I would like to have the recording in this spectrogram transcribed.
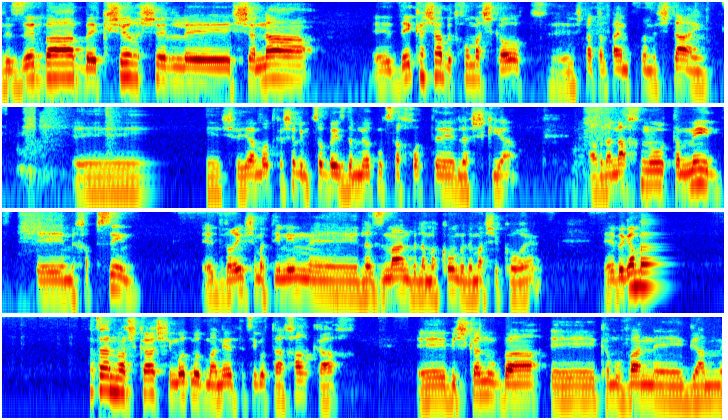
וזה בא בהקשר של שנה די קשה בתחום השקעות, שנת 2022, אה, שהיה מאוד קשה למצוא בה הזדמנויות מוצלחות אה, להשקיע, אבל אנחנו תמיד אה, מחפשים דברים שמתאימים לזמן ולמקום ולמה שקורה, וגם מצאנו השקעה שהיא מאוד מאוד מעניינת, נציג אותה אחר כך, והשקענו בה כמובן גם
